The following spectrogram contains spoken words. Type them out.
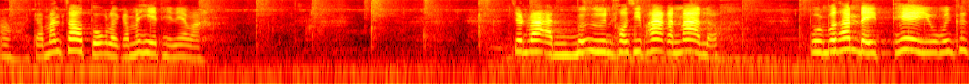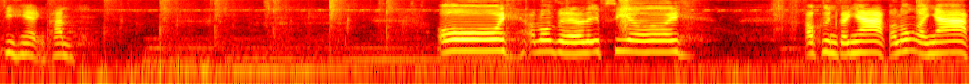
อะกะมันเศร้าตกเลยกะไม่เฮ็ดให้เนี่ยว่ะจนว่าอันมืออื่นเขาสิพากันมาแล้วปูนบ่ท่านได้เทอยู่มันคือสิแห้งท่าน โอ้ยเอาลงเสร็จแล้วเอฟซีเอ้ยเอาขึ้นก็ยากเอาลงก็ยาก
